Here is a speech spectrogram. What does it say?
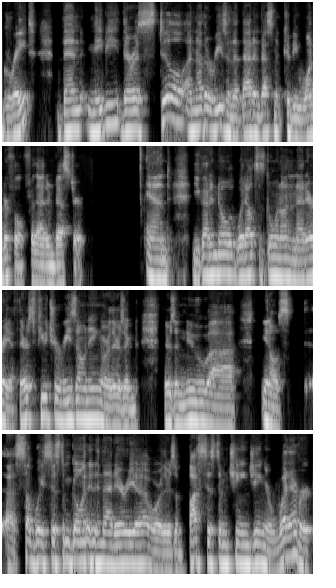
great then maybe there is still another reason that that investment could be wonderful for that investor and you got to know what else is going on in that area. If there's future rezoning or there's a there's a new uh, you know uh, subway system going in in that area or there's a bus system changing or whatever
